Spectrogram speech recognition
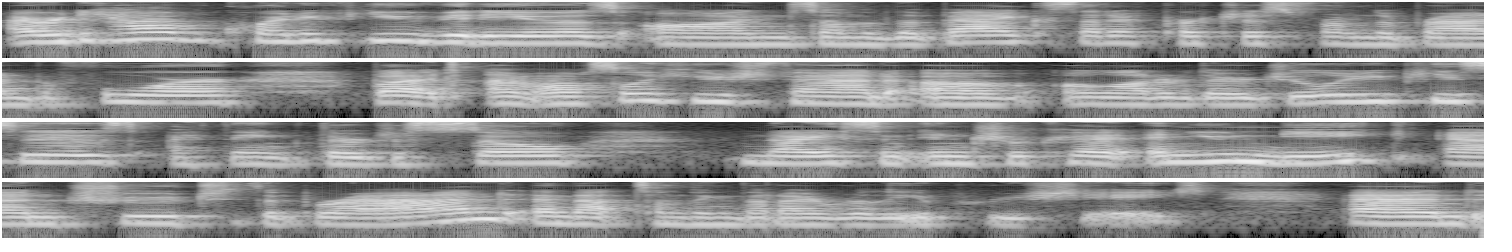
I already have quite a few videos on some of the bags that I've purchased from the brand before, but I'm also a huge fan of a lot of their jewelry pieces. I think they're just so nice and intricate and unique and true to the brand and that's something that I really appreciate. And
